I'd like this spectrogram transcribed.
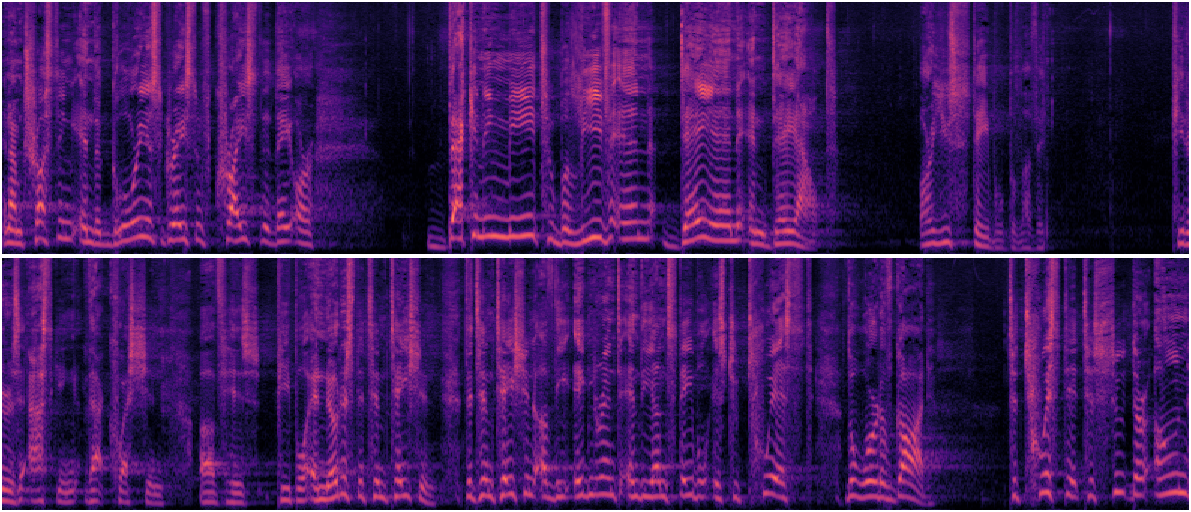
And I'm trusting in the glorious grace of Christ that they are beckoning me to believe in day in and day out. Are you stable, beloved? Peter is asking that question of his people. And notice the temptation. The temptation of the ignorant and the unstable is to twist the word of God, to twist it to suit their own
